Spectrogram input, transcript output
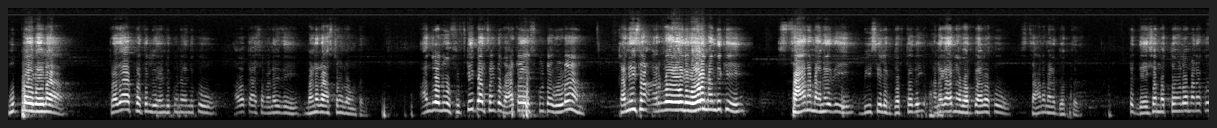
ముప్పై వేల ప్రజాప్రతినిధులు ఎన్నుకునేందుకు అవకాశం అనేది మన రాష్ట్రంలో ఉంటుంది. అందులో నువ్వు ఫిఫ్టీ పర్సెంట్ వాటా వేసుకుంటే కూడా కనీసం అరవై ఐదు వేల మందికి స్థానం అనేది బీసీలకు దొరుకుతుంది. అనగారిన వర్గాలకు స్థానం అనేది దొరుకుతుంది. అంటే దేశం మొత్తంలో మనకు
